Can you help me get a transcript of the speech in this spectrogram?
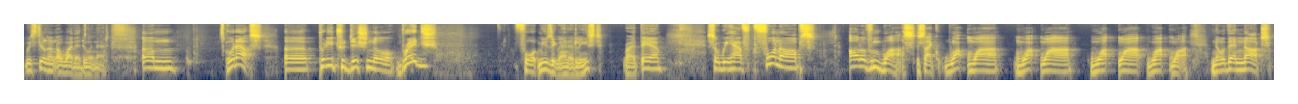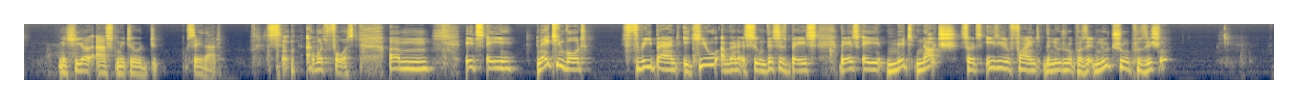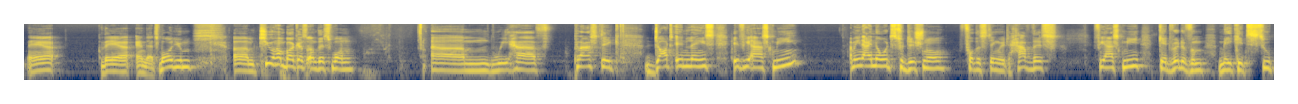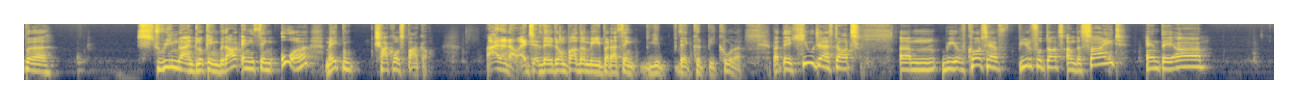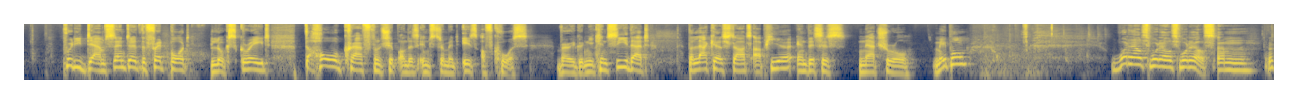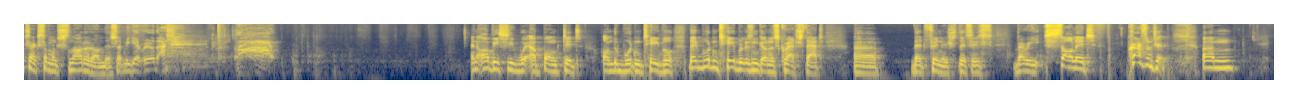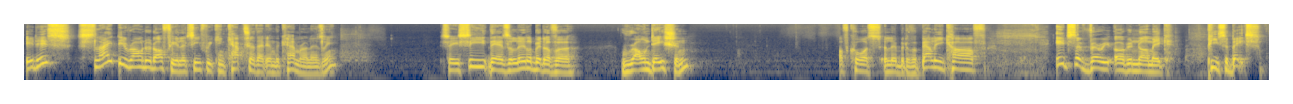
We still don't know why they're doing that. Um, what else? A uh, pretty traditional bridge, for Music Man at least, right there. So we have four knobs, all of them wahs. It's like wah wah, wah wah, wah wah, wah wah. No, they're not. Michiel asked me to say that. I was forced. Um, it's a an 18 volt three band EQ. I'm going to assume this is bass. There's a mid notch, so it's easy to find the neutral, posi neutral position. There, there, and that's volume. Um, two humbuckers on this one. Um, we have plastic dot inlays. If you ask me, I mean, I know it's traditional for the Stingray to have this. If you ask me, get rid of them, make it super streamlined looking without anything, or make them charcoal sparkle. I don't know. They don't bother me, but I think you, they could be cooler. But they're huge ass dots. Um, we of course have beautiful dots on the side, and they are pretty damn centered. The fretboard looks great. The whole craftsmanship on this instrument is, of course, very good. And you can see that the lacquer starts up here, and this is natural maple. What else? What else? What else? Um, looks like someone snotted on this. Let me get rid of that. And obviously, where I bonked it on the wooden table, that wooden table isn't going to scratch that uh, that finish. This is very solid craftsmanship. Um, it is slightly rounded off here. Let's see if we can capture that in the camera, Leslie. So you see, there's a little bit of a roundation of course, a little bit of a belly carve. It's a very ergonomic piece of bass.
